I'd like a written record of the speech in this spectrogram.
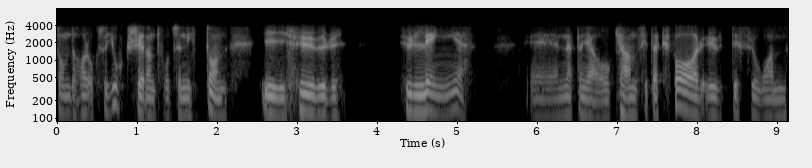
som det har också gjort sedan 2019, i hur, hur länge eh, Netanyahu kan sitta kvar utifrån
